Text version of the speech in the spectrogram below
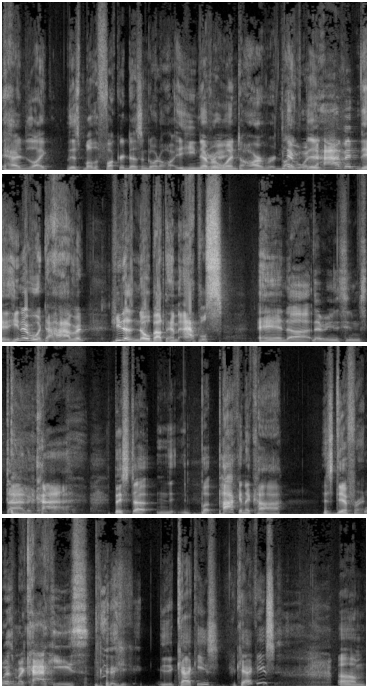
had like this motherfucker doesn't go to he never Right. went to Harvard. Like, Never went to Harvard. Yeah, he never went to Harvard. He doesn't know about them apples. And uh, Never even seen him start a car. they start, but parking a car is different. Where's my khakis? Khakis? Your khakis? Um,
